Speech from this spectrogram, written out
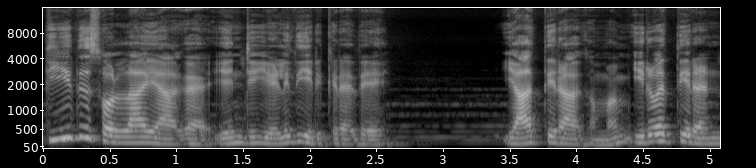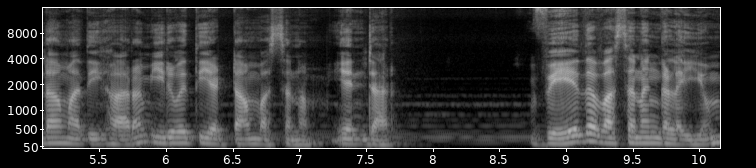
தீது சொல்லாயாக என்று எழுதியிருக்கிறதே. யாத்திராகமம் இருபத்தி ரெண்டாம் அதிகாரம் இருபத்தி எட்டாம் வசனம் என்றார். வேத வசனங்களையும்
